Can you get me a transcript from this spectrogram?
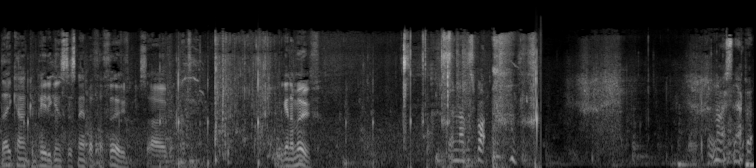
they can't compete against the snapper for food. So that's- we're to move. another spot. nice snapper.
